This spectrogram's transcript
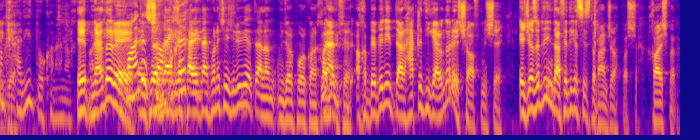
دیگه. خرید بکنن آخه. اب نداره. مهندس خرید نکنه چجوری بیاد الان اونجا رو پر کنه؟ خالی میشه. آخه ببینید در حق دیگران داره اشراف میشه. اجازه بدین این دفعه دیگه 350 باشه خواهش کنم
